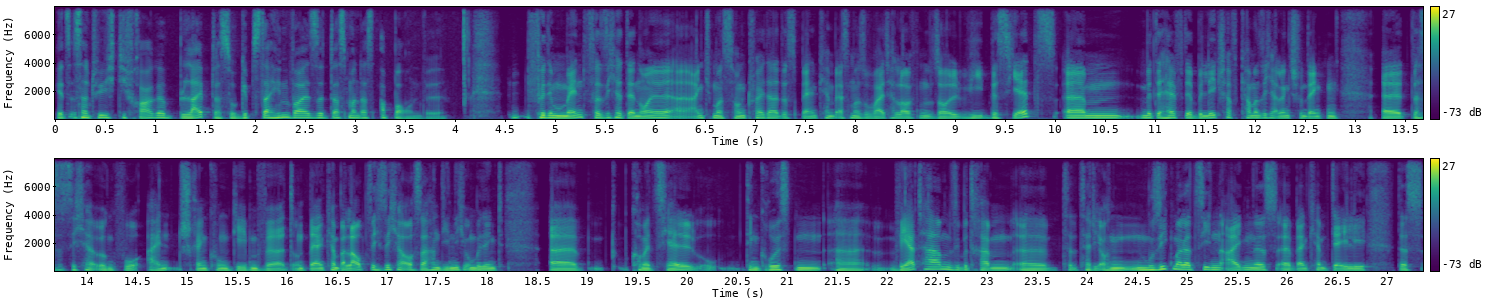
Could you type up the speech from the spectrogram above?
Jetzt ist natürlich die Frage, bleibt das so? Gibt es da Hinweise, dass man das abbauen will? Für den Moment versichert der neue äh, Eigentümer Songtrader, dass Bandcamp erstmal so weiterlaufen soll wie bis jetzt. Ähm, mit der Hälfte der Belegschaft kann man sich allerdings schon denken, äh, dass es sicher irgendwo Einschränkungen geben wird. Und Bandcamp erlaubt sich sicher auch Sachen, die nicht unbedingt äh, kommerziell den größten äh, Wert haben. Sie betreiben äh, tatsächlich auch ein Musikmagazin, ein eigenes äh, Bandcamp Daily, das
